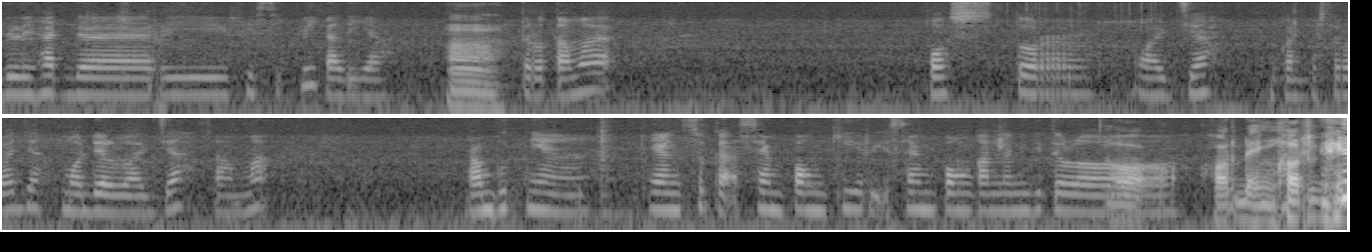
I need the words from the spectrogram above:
dilihat dari fisik nih kali ya. Ah, terutama postur wajah bukan postur wajah model wajah sama rambutnya yang suka sempong kiri sempong kanan gitu oh loh hordeng hordeng.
